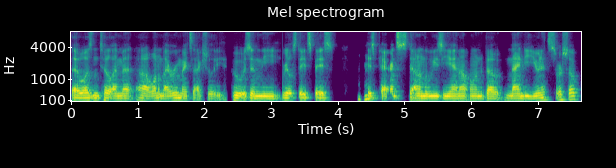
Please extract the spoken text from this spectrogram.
That was until I met uh, one of my roommates actually, who was in the real estate space. Mm-hmm. His parents down in Louisiana owned about 90 units or so,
